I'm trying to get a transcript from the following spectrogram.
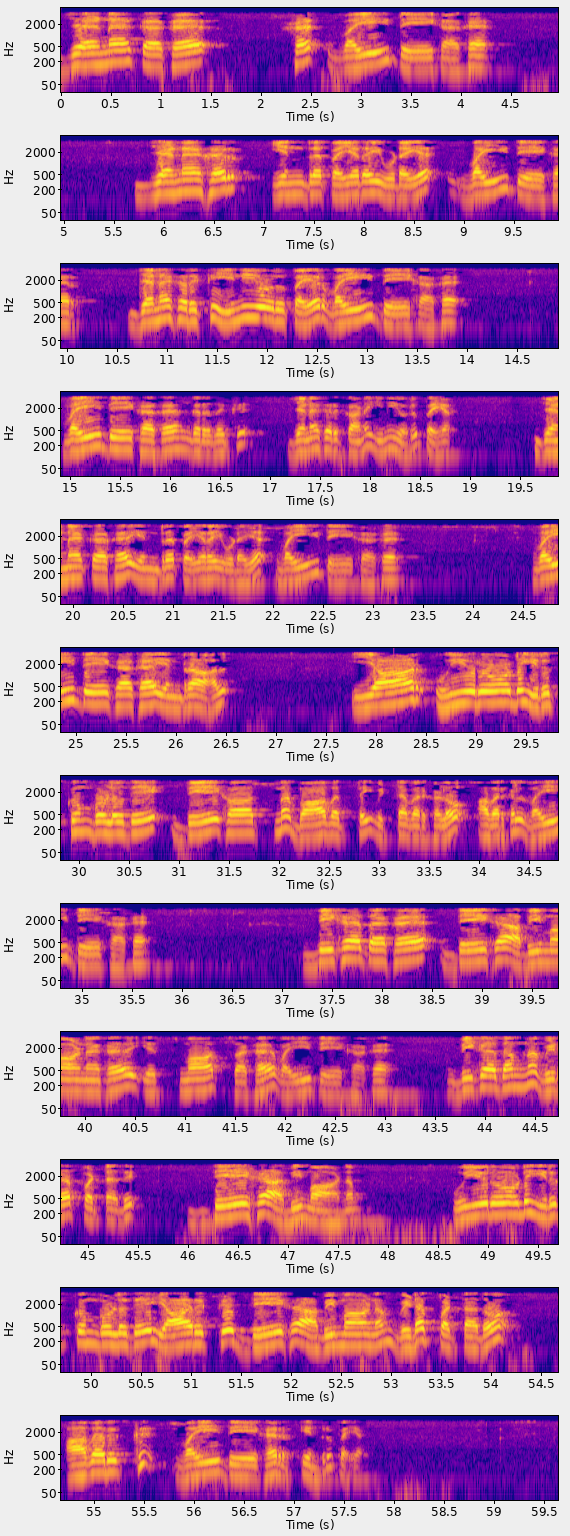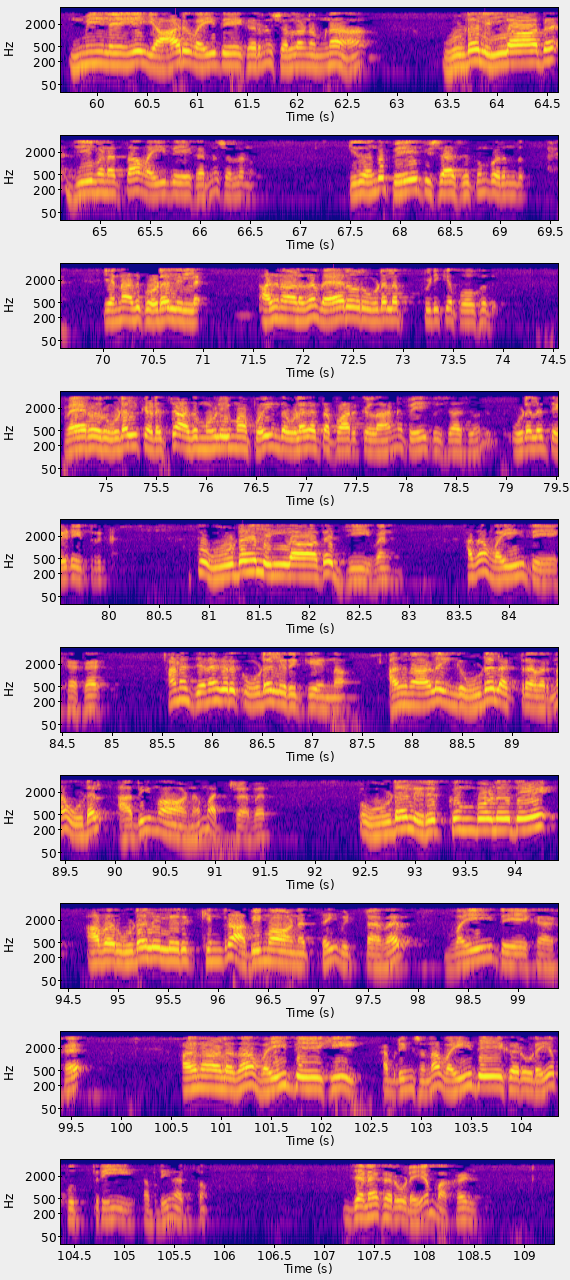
ஜனகக வைதேகக. ஜனகர் என்ற பெயரை உடைய வைதேகர். ஜனகருக்கு இனியொரு பெயர் வைதேகக. வைதேகங்கிறதுக்கு ஜனகருக்கான இனி ஒரு பெயர். ஜனகக என்ற பெயரை உடைய வைதேகக. வைதேகக என்றால் யார் உயிரோடு இருக்கும் பொழுதே தேகாத்ம பாவத்தை விட்டவர்களோ அவர்கள் வைதேகக. விகதக தேக அபிமானக எஸ்மாத் சக வைதேகக. விகதம்னு விடப்பட்டது தேக அபிமானம். உயிரோடு இருக்கும் பொழுதே யாருக்கு தேக அபிமானம் விடப்பட்டதோ அவருக்கு வைதேகர் என்று பெயர். உண்மையிலேயே யாரு வைதேகர்னு சொல்லணும்னா உடல் இல்லாத ஜீவனத்தான் வைதேகர்னு சொல்லணும். இது வந்து பேய் பிசாசுக்கும் பொருந்தும். ஏன்னா அதுக்கு உடல் இல்லை. அதனாலதான் வேற ஒரு உடலை பிடிக்க போகுது. வேறொரு உடல் கிடைச்சா அது மூலியமா போய் இந்த உலகத்தை பார்க்கலான்னு பேய் பிசாசு வந்து உடலை தேடிட்டு இருக்கு. இப்போ உடல் இல்லாத ஜீவன். அதான் வைதேக ஆனா ஜனகருக்கு உடல் இருக்கேன்னா அதனால இங்க உடல் அற்றவர்னா உடல் அபிமானம் அற்றவர் உடல் இருக்கும் பொழுதே அவர் உடலில் இருக்கின்ற அபிமானத்தை விட்டவர் வைதேக அதனாலதான் வைதேகி அப்படின்னு சொன்னா வைதேகருடைய புத்திரி அப்படின்னு அர்த்தம். ஜனகருடைய மகள்.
